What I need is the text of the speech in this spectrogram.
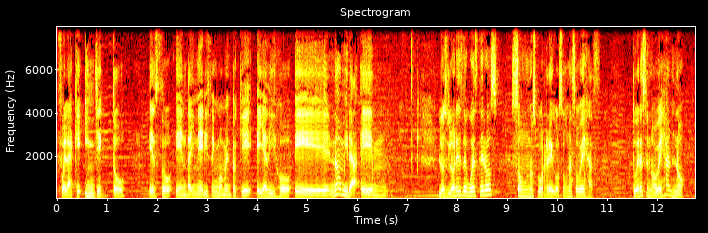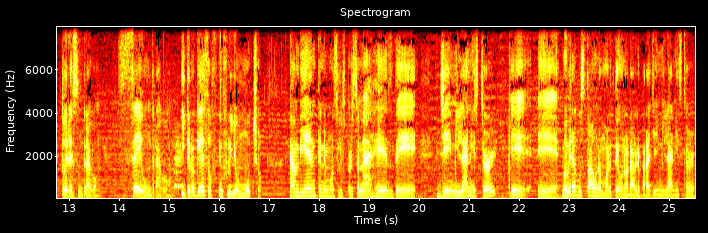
fue la que inyectó eso en Daenerys en el momento que ella dijo, eh, no, mira, em, los lores de Westeros son unos borregos, son unas ovejas. ¿Tú eres una oveja? No, tú eres un dragón. Sé un dragón. Y creo que eso influyó mucho. También tenemos los personajes de Jamie Lannister, que eh, me hubiera gustado una muerte honorable para Jamie Lannister.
